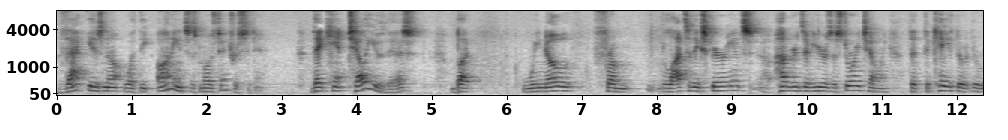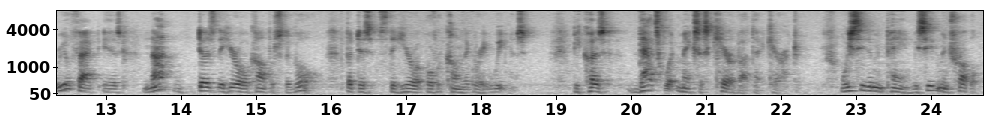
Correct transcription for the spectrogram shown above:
that is not what the audience is most interested in. They can't tell you this, but we know from lots of experience, hundreds of years of storytelling, that the case, the, the real fact is not does the hero accomplish the goal, but does the hero overcome the great weakness because that's what makes us care about that character. We see them in pain, we see them in trouble,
